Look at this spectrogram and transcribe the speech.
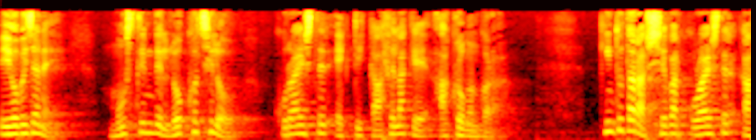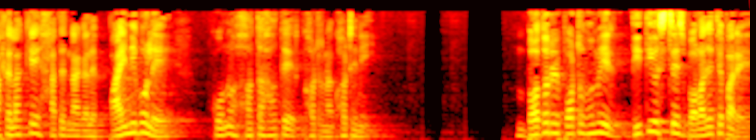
এই অভিযানে মুসলিমদের লক্ষ্য ছিল কুরাইশদের একটি কাফেলাকে আক্রমণ করা। কিন্তু তারা সেবার কুরাইশদের কাফেলাকে হাতের নাগালে পায়নি বলে কোনো হতাহতের ঘটনা ঘটেনি। বদরের পটভূমির দ্বিতীয় স্টেজ বলা যেতে পারে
